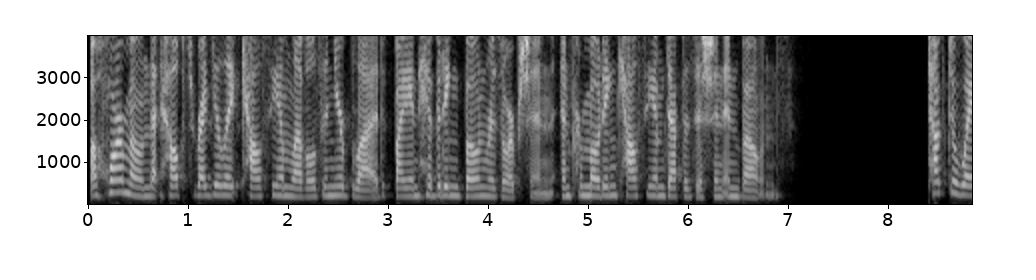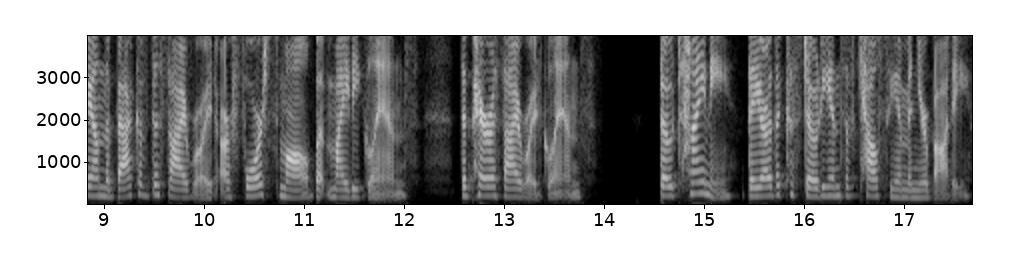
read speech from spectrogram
a hormone that helps regulate calcium levels in your blood by inhibiting bone resorption and promoting calcium deposition in bones. Tucked away on the back of the thyroid are four small but mighty glands, the parathyroid glands. Though tiny, they are the custodians of calcium in your body,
